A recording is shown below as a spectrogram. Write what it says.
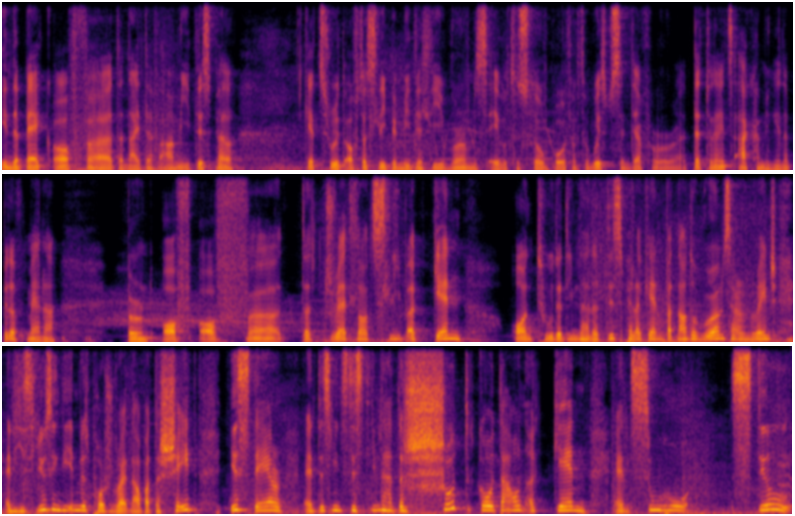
in the back of uh, the Night Elf army. Dispel gets rid of the sleep immediately. Worm is able to slow both of the wisps and therefore uh, detonates are coming in. A bit of mana burned off of uh, the Dreadlord sleep again onto the Demon Hunter Dispel again, but now the worms are in range, and he's using the Invis Potion right now, but the Shade is there, and this means this Demon Hunter should go down again, and Suho still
